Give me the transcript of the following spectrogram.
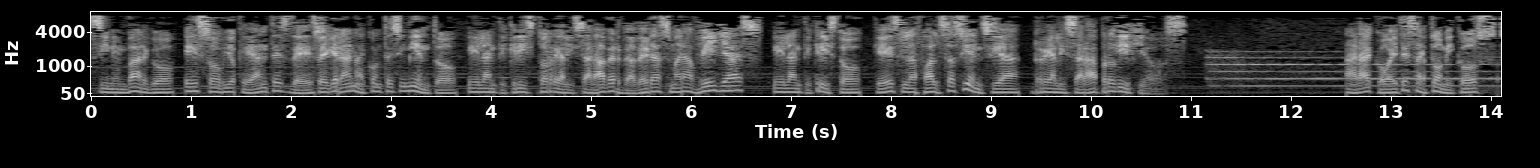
Sin embargo, es obvio que antes de ese gran acontecimiento, el anticristo realizará verdaderas maravillas, el anticristo, que es la falsa ciencia, realizará prodigios. Hará cohetes atómicos,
